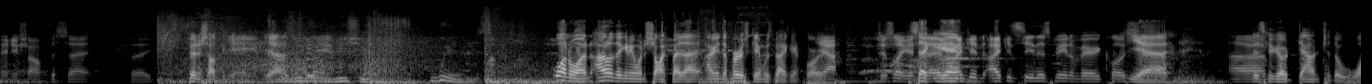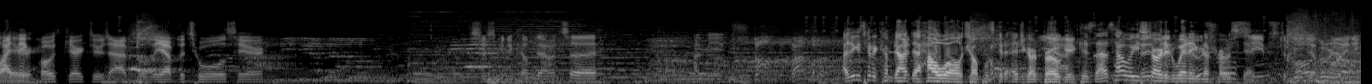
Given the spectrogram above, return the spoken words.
Finish off the set. The finish off the game. Yeah, Kazuya Mishima wins. 1-1. I don't think anyone's shocked by that. I mean, the first game was back and forth. yeah, just like I Second said, I game. could I could see this being a very close. Yeah. set. Um, This could go down to the wire. I think both characters absolutely have the tools here. It's just gonna come down to. I mean, I think it's going to come down to how well Chumples going to edgeguard Yeah. Brogan, because that's how he started the winning the neutral first game. seems to be oh, defining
